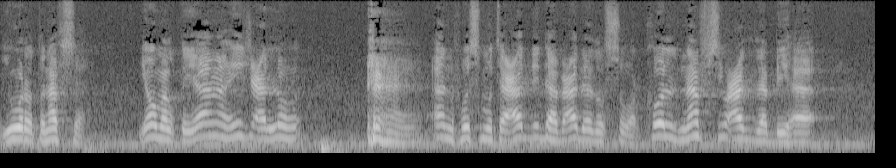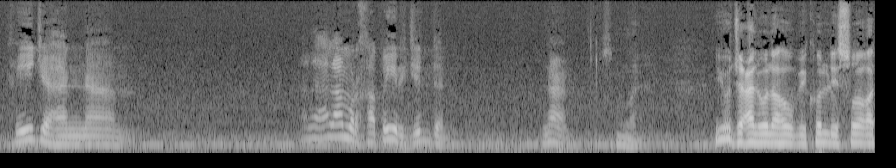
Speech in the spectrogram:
يورط نفسه. يوم القيامة يجعل له أنفس متعددة بعدد الصور. كل نفس يعذب بها في جهنم. هذا الأمر خطير جدا. نعم. يجعل له بكل صورة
